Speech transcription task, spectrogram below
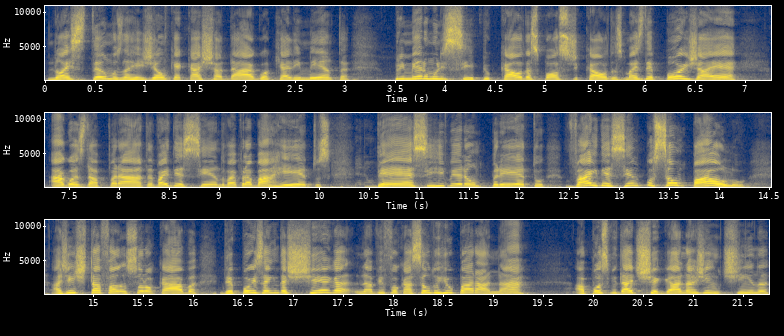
Nós estamos na região que é caixa d'água, que alimenta primeiro município, Caldas, Poços de Caldas, mas depois já é Águas da Prata, vai descendo, vai para Barretos, desce Ribeirão Preto, vai descendo por São Paulo. A gente está falando Sorocaba, depois ainda chega na bifurcação do Rio Paraná, a possibilidade de chegar na Argentina.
